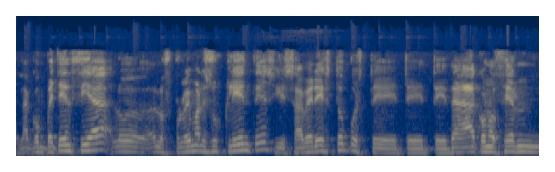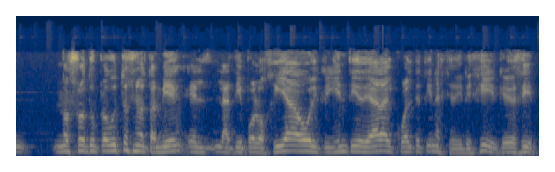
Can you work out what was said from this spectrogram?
la competencia, los problemas de sus clientes y saber esto pues te, da a conocer no solo tu producto, sino también la tipología o el cliente ideal al cual te tienes que dirigir. Quiero decir,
